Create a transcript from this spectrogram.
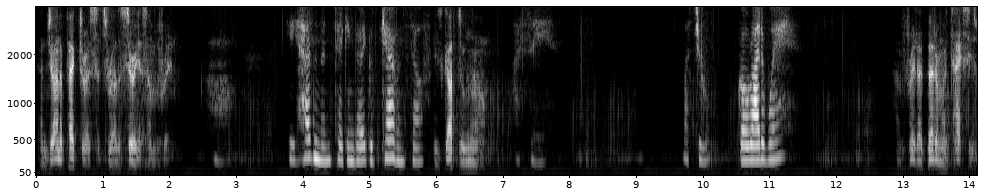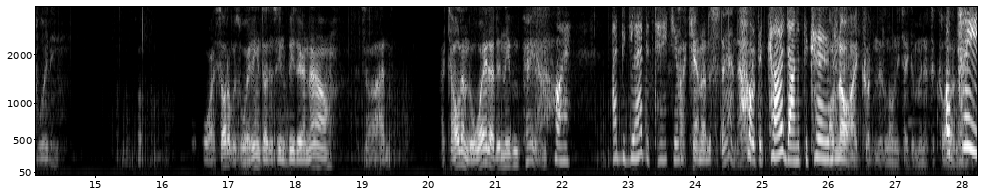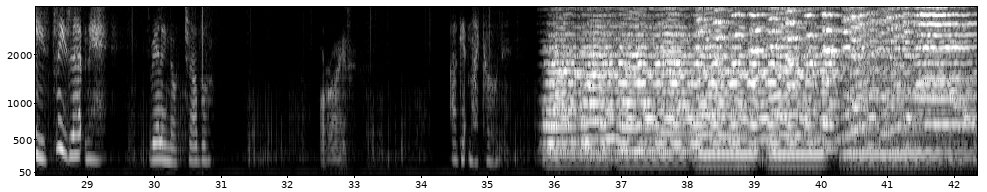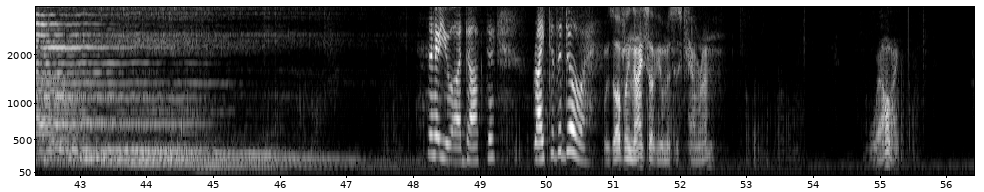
Angina pectoris. It's rather serious, I'm afraid. Oh. He hasn't been taking very good care of himself. He's got to now. I see. Must you go right away? I'm afraid I'd better. My taxi's waiting. Oh, I thought it was waiting. It doesn't seem to be there now. It's odd. I told him to wait. I didn't even pay him. Oh, I, I'd be glad to take you. I can't understand. how Oh, it- the car's down at the curb. Oh, no, I couldn't. It'll only take a minute to call Oh, another- please, please let me. It's really no trouble. All right. I'll get my coat. You are, Doctor. Right to the door. It was awfully nice of you, Mrs. Cameron. Well,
